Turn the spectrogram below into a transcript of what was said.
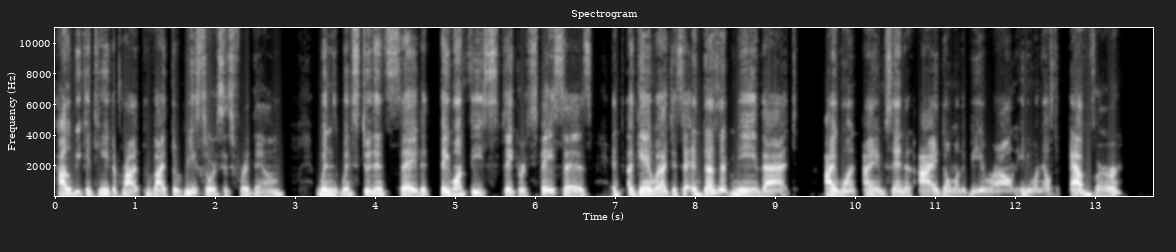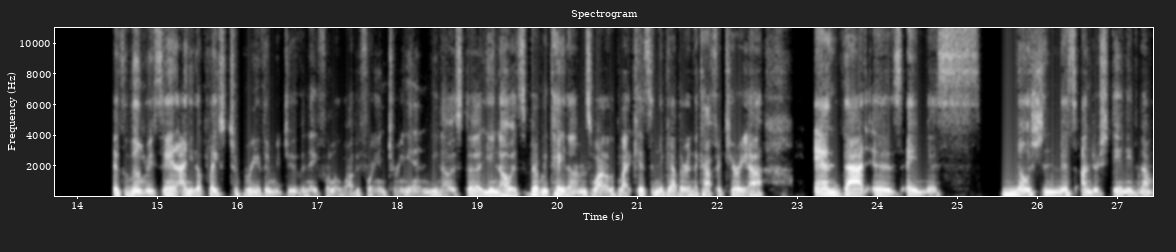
how do we continue to pro- provide the resources for them? When when students say that they want these sacred spaces it, again what i just said it doesn't mean that i want i am saying that i don't want to be around anyone else ever. It's literally saying i need a place to breathe and rejuvenate for a little while before entering in you know it's the you know it's beverly tatum's while the black kids sitting together in the cafeteria? And that is a mis notion misunderstanding that i'm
